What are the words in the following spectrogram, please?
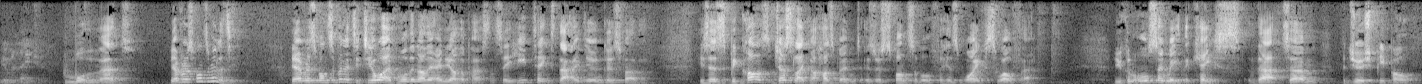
Human nature. More than that, you have a responsibility. You have a responsibility to your wife more than other, any other person. So he takes that idea and goes further. He says, because just like a husband is responsible for his wife's welfare, you can also make the case that um, the Jewish people,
